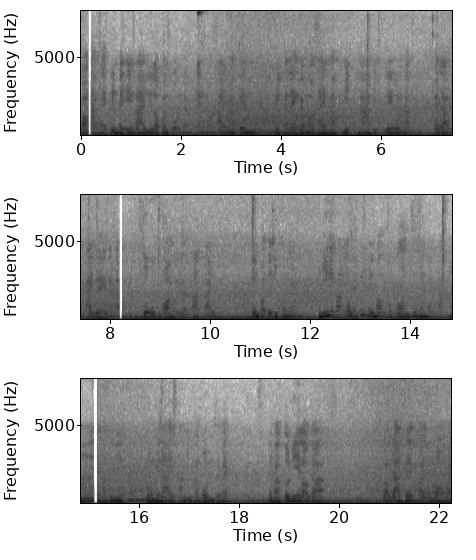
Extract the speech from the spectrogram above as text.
ก็ตั้งให้ขึ้นไปเองได้ หรือเราคอนโทรลแบบแอนมอไซค์นะครับ เป็นบิดคันเร่งแบบมอไซค์นะครับ บิดช้าบิดเร็วนะครับ ก็จะไปด้วยนะครับ ตัวอุปกรณ์ก็จะตัดไปเครื่องก็จะหยุดทำงาน อันนี้เรียกว่าคนขึ้นไปเพราะอุปกรณ์ใช่ไหมใช่ครับอ่าครับทีนี้ลงไม่ได้ค้างอยู่ข้างบนใช่ไหม นะครับ ตัวนี้เราจะเราจะเซฟไฟสำรองไว้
